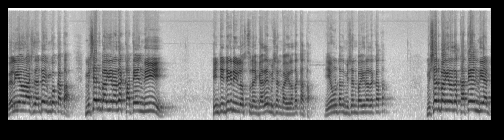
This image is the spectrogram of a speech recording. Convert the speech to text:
వెలుగు ఏం రాసిందంటే ఇంకో కథ. మిషన్ భగీరథ కథ ఏంది ఇంటింటికి నీళ్ళు వస్తున్నాయి. గదే మిషన్ భగీరథ కథ. ఏముంటుంది మిషన్ భగీరథ కథ? మిషన్ భగీరథ కథ ఏంది అంట.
